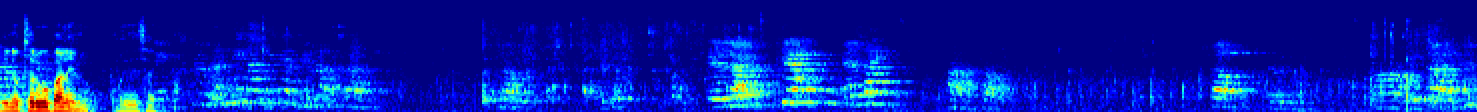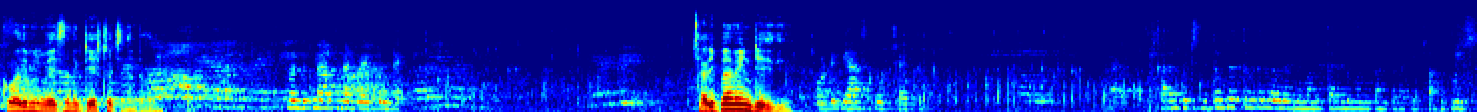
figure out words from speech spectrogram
నేను ఒకసారి ఊపా నేను. అది వేసాక. గోధుమలు వేసినందుకు టేస్ట్ వచ్చిందంట. రెండు క్లాత్లు ఉంటాయి. తడిపామేంటి ఇది? ఒకటి గ్యాస్ కరెంట్ వచ్చింది. తొందర తొందరగా కదండి మళ్ళీ కరెంట్ పోయి కనపడట్లేదు చేపల పులుసు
